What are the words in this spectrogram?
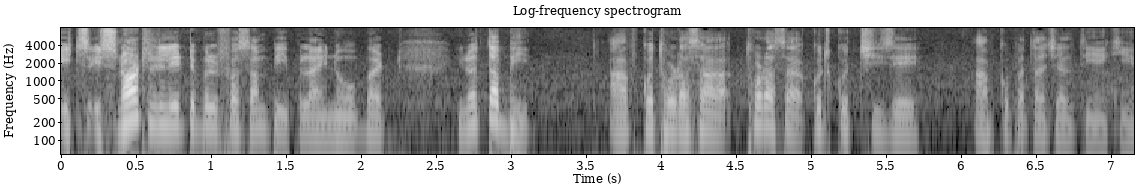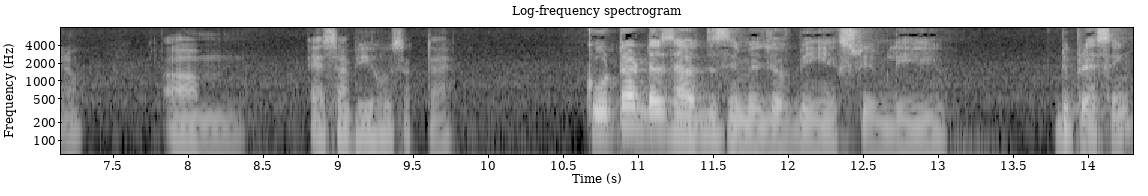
It's it's not relatable for some people I know but you know तब भी आपको थोड़ा सा थोड़ा सा कुछ कुछ चीज़ें आपको पता चलती हैं कि यू नो um, ऐसा भी हो सकता है। Kota does have this image of being extremely depressing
